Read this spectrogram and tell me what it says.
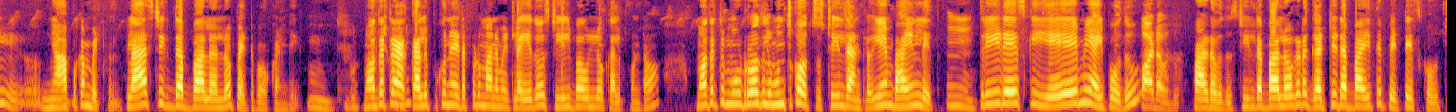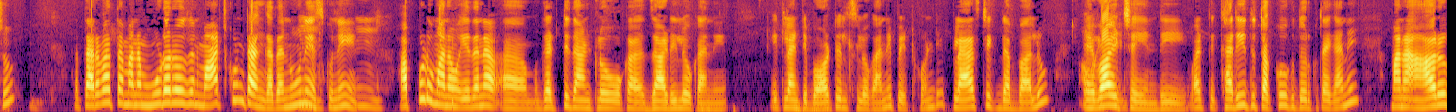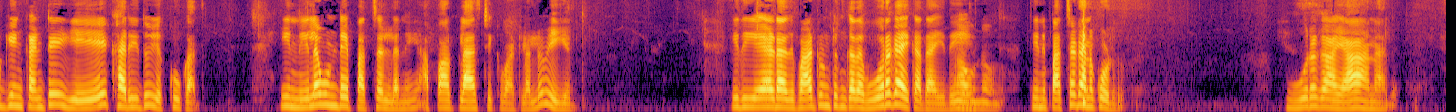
జ్ఞాపకం పెట్టుకుని ప్లాస్టిక్ డబ్బాలలో పెట్టబోకండి. ఉమ్, మొదట కలుపుకునేటప్పుడు మనం ఇట్లా ఏదో స్టీల్ బౌల్లో కలుపుకుంటాం. మొదటి మూడు రోజులు ఉంచుకోవచ్చు స్టీల్ దాంట్లో. ఏం భయం లేదు. త్రీ డేస్కి ఏమీ అయిపోదు. పాడవదు. పాడవదు. స్టీల్ డబ్బాలో కూడా గట్టి డబ్బా అయితే పెట్టేసుకోవచ్చు. తర్వాత మనం మూడో రోజున మార్చుకుంటాం కదా నూనె. వేసుకుని. అప్పుడు మనం ఏదైనా గట్టి దాంట్లో ఒక జాడీలో కానీ ఇట్లాంటి బాటిల్స్లో కానీ పెట్టుకోండి. ప్లాస్టిక్ డబ్బాలు అవాయిడ్ చేయండి. వాటి ఖరీదు తక్కువకు దొరుకుతాయి కానీ మన ఆరోగ్యం కంటే ఏ ఖరీదు ఎక్కువ కాదు. ఈ నిల ఉండే పచ్చళ్ళని ఆ ప్లాస్టిక్ వాటిలలో వేయద్దు. ఇది ఏడాది పాటు ఉంటుంది కదా ఊరగాయ కదా ఇది. దీన్ని పచ్చడి అనకూడదు. ఊరగాయ అనాలి.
